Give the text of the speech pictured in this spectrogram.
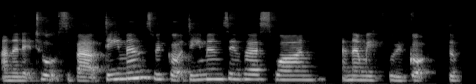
and then it talks about demons. We've got demons in verse one, and then we've we've got the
